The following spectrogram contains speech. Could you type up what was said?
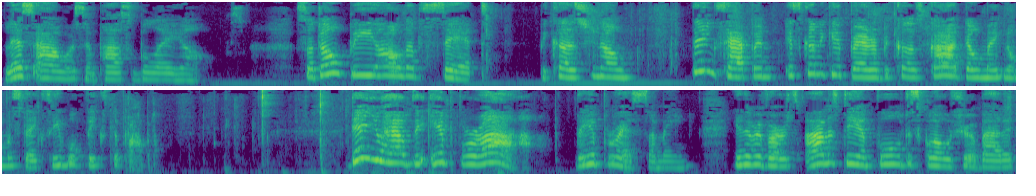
less hours, and possible layoffs. So don't be all upset because, you know, things happen. It's going to get better because God don't make no mistakes. He will fix the problem. Then you have the Emperor, the Empress, I mean, in the reverse, honesty and full disclosure about it.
